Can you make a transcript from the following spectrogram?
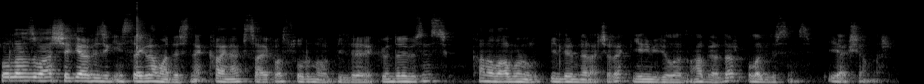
Sorularınızı bana Şeker Fizik Instagram adresine kaynak sayfa sorunu bildirerek gönderebilirsiniz. Kanala abone olup bildirimleri açarak yeni videolardan haberdar olabilirsiniz. İyi akşamlar.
